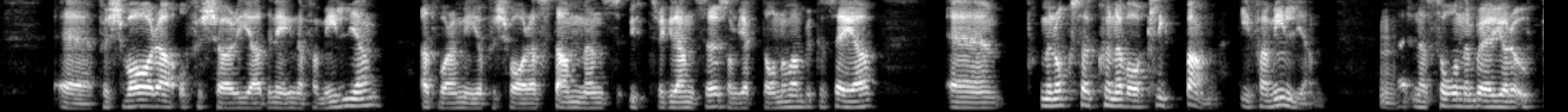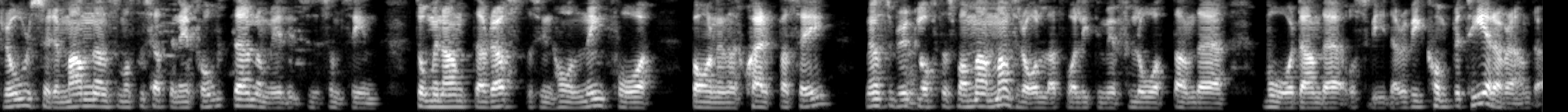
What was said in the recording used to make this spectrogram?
eh, försvara och försörja den egna familjen, att vara med och försvara stammens yttre gränser som Jack Donovan brukar säga. Eh, men också att kunna vara klippan i familjen. Mm. När sonen börjar göra uppror så är det mannen som måste sätta ner foten och med liksom sin dominanta röst och sin hållning få barnen att skärpa sig. Medan det brukar mm. oftast vara mammans roll att vara lite mer förlåtande, vårdande och så vidare. Och vi kompletterar varandra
